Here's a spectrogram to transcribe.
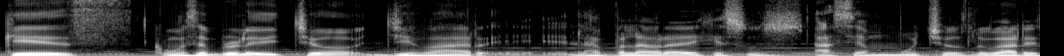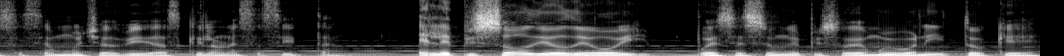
que es, como siempre le he dicho, llevar eh, la palabra de Jesús hacia muchos lugares, hacia muchas vidas que lo necesitan. El episodio de hoy, pues es un episodio muy bonito que,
